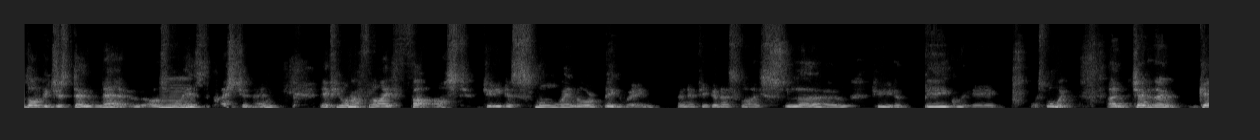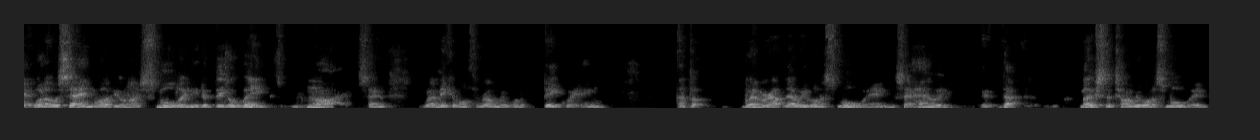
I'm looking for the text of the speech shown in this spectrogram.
lot of people just don't know. Was, mm. Well, here's the question then: If you want to fly fast, do you need a small wing or a big wing? And if you're going to fly slow, do you need a big wing or a small wing? And generally, they get what I was saying. Well, if you want a smaller, you need a bigger wing. Mm. Right. So when we come off the runway, we want a big wing uh, but when we're up there, we want a small wing. So how we that most of the time we want a small wing.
